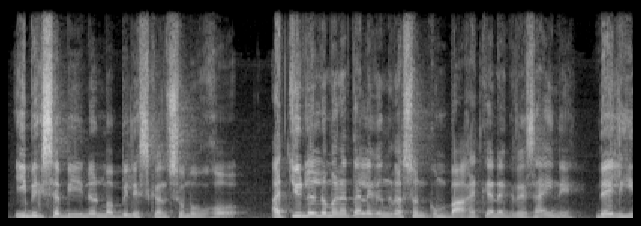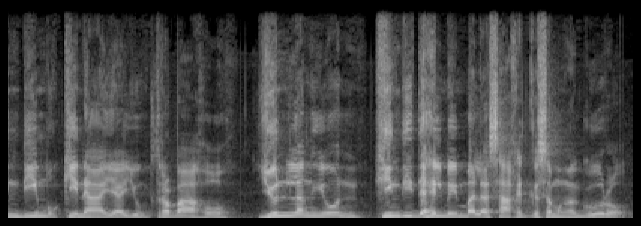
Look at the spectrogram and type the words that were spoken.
Ibig sabihin nun mabilis kang sumuko. At yun lang naman ang talagang rason kung bakit ka nag-resign eh. Dahil hindi mo kinaya yung trabaho. Yun lang yun. Hindi dahil may malasakit ka sa mga guro.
